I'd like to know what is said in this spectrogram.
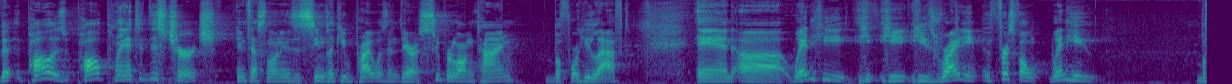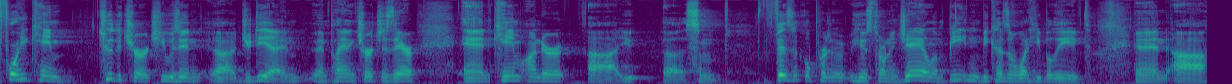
that Paul is Paul planted this church in Thessalonians. It seems like he probably wasn't there a super long time before he left. And uh, when he, he, he, he's writing, first of all, when he, before he came to the church, he was in uh, Judea and, and, planting churches there and came under uh, uh some physical, he was thrown in jail and beaten because of what he believed. And, uh,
